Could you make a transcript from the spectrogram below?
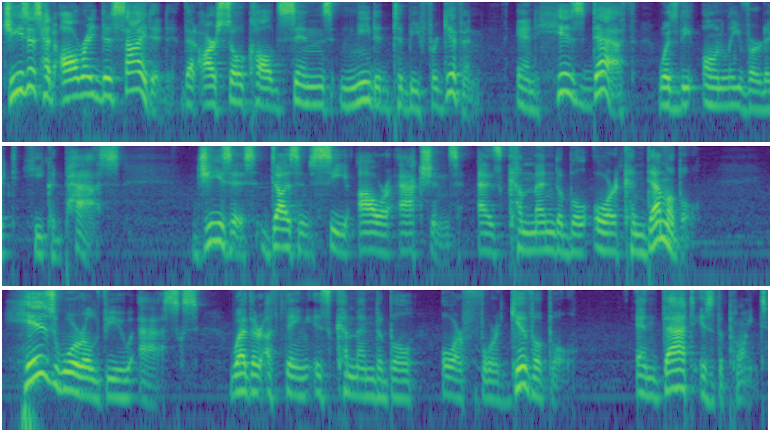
Jesus had already decided that our so called sins needed to be forgiven, and his death was the only verdict he could pass. Jesus doesn't see our actions as commendable or condemnable. His worldview asks whether a thing is commendable or forgivable. And that is the point.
